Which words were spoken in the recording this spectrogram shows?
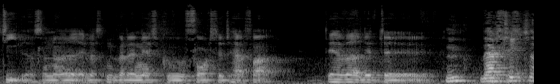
stil og sådan noget, eller sådan, hvordan jeg skulle fortsætte herfra. Det har været lidt... Øh, Hmm? Hvad har du tænkt så?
